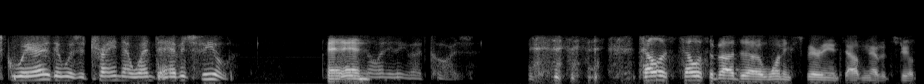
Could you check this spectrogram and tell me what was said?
Square there was a train that went to Ebbets Field. I didn't And know anything about cars. tell us tell us about uh, one experience out in Ebbets Field.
